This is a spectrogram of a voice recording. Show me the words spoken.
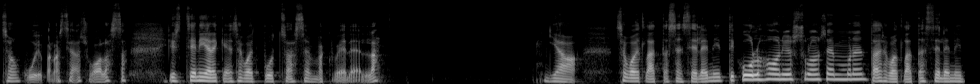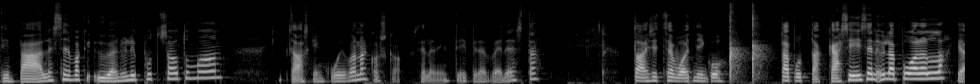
se on kuivana siellä suolassa. Ja sitten sen jälkeen sä voit putsaa sen vaikka vedellä. Ja sä voit laittaa sen seleniittikulhoon, jos sulla on semmonen, tai sä voit laittaa seleniitin päälle sen vaikka yön yli putsautumaan, taaskin kuivana, koska seleniitti ei pidä vedestä. Tai sitten sä voit niinku taputtaa käsiin sen yläpuolella, ja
